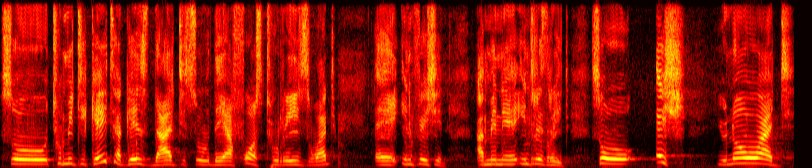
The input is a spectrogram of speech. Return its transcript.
So to mitigate against that, so they are forced to raise what inflation. I mean uh, interest rate. So, ish, you know what?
